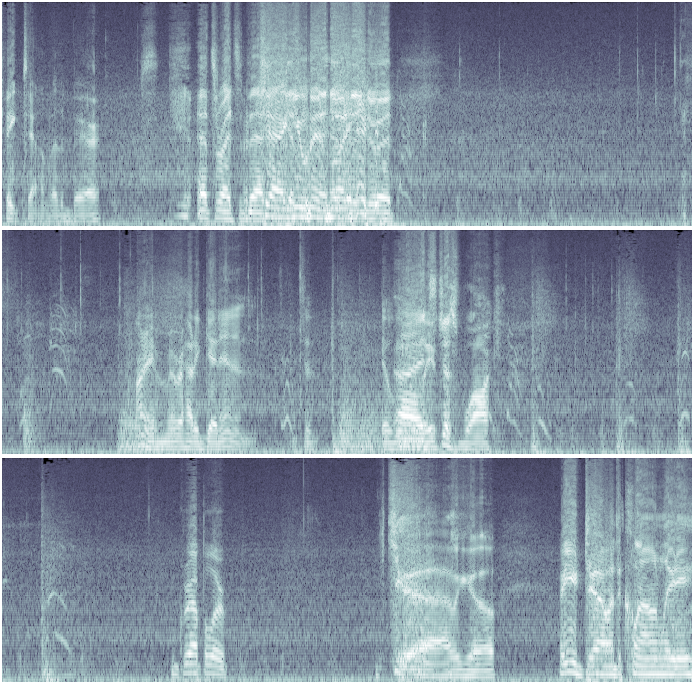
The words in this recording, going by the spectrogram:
Takedown by the bear. That's right, Sebastian. Tag Get you the in, buddy. into it. I don't even remember how to get in. To. Uh, it's just walk. Grappler. Yeah, there we go. Are you down with the clown lady?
